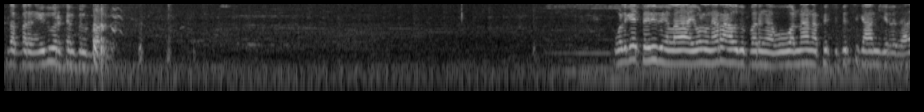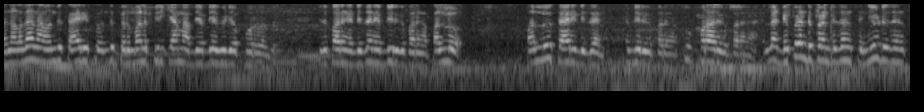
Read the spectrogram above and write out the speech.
இந்த பாருங்க இது ஒரு டெம்பிள் பாருங்கள் உங்களுக்கே தெரியுதுங்களா? எவ்வளோ நேரம் ஆகுது பாருங்கள் ஒவ்வொன்றா நான் பிரித்து பிரித்து காமிக்கிறது. அதனால தான் நான் வந்து சாரீஸ் வந்து பெரும்பாலும் பிரிக்காமல் அப்படி அப்படியே வீடியோ போடுறது. இது பாருங்கள் டிசைன் எப்படி இருக்குது பாருங்கள் பல்லு. பல்லு சாரீ டிசைன் எப்படி இருக்குது பாருங்க. சூப்பராக இருக்குது பாருங்கள் எல்லாம் different different designs new designs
